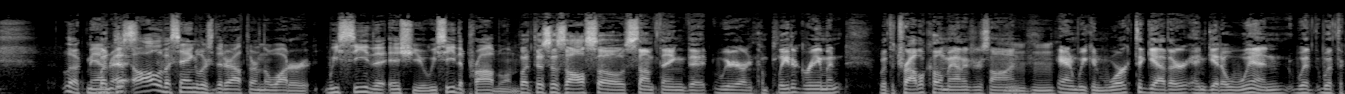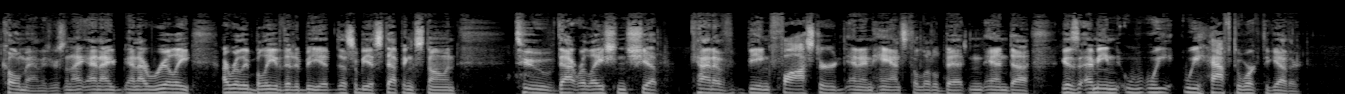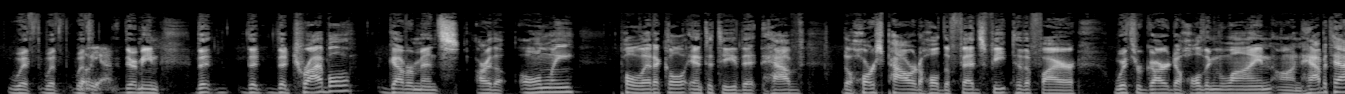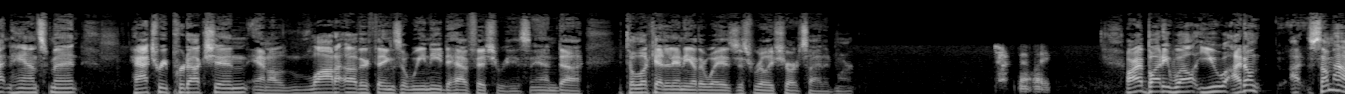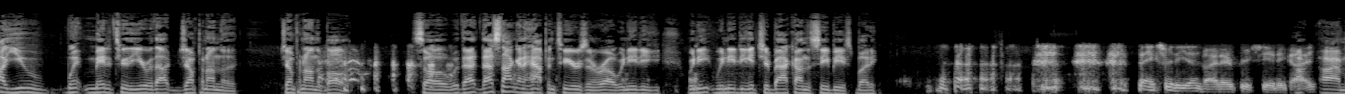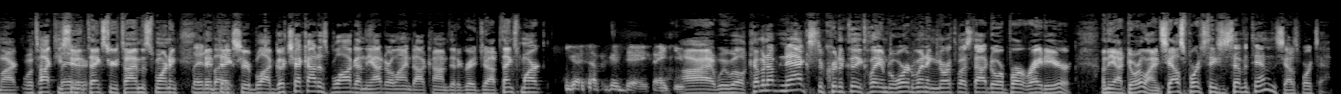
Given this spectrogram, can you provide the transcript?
look, man, this, all of us anglers that are out there in the water, we see the issue, we see the problem. But this is also something that we're in complete agreement with the tribal co-managers on, mm-hmm. and we can work together and get a win with with the co-managers. And I and I and I really I really believe that it'd be a, this would be a stepping stone to that relationship kind of being fostered and enhanced a little bit and and uh, because I mean we we have to work together with with with. Oh, yeah. I mean, the the the tribal governments are the only political entity that have the horsepower to hold the Fed's feet to the fire with regard to holding the line on habitat enhancement, hatchery production, and a lot of other things that we need to have fisheries. And uh, to look at it any other way is just really short sighted, Mark. Definitely. All right, buddy. Well, you, I don't. I, somehow you went, made it through the year without jumping on the jumping on the boat. so that that's not going to happen two years in a row. We need to we need we need to get you back on the sea beast, buddy. Thanks for the invite. I appreciate it, guys. All right, Mark. We'll talk to you Later. soon. Thanks for your time this morning. Later, and buddy. thanks for your blog. Go check out his blog on theoutdoorline.com. Did a great job. Thanks, Mark. You guys have a good day. Thank you. All right, we will. Coming up next, the critically acclaimed award winning Northwest Outdoor Report right here on the Outdoor Line, Seattle Sports Station 710 and the Seattle Sports app.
